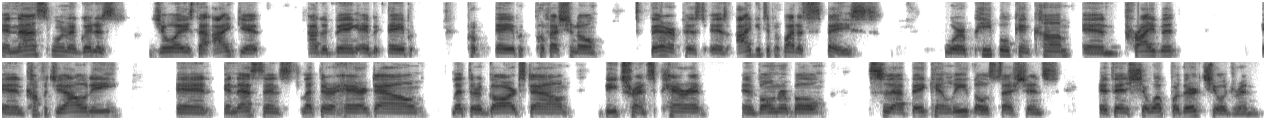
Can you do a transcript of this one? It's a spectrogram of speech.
And that's one of the greatest joys that I get out of being able, able, a professional therapist is I get to provide a space where people can come in private and confidentiality and in essence let their hair down let their guards down be transparent and vulnerable so that they can leave those sessions and then show up for their children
